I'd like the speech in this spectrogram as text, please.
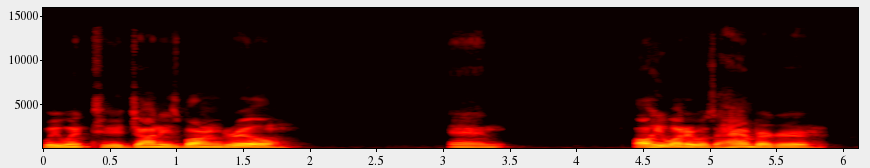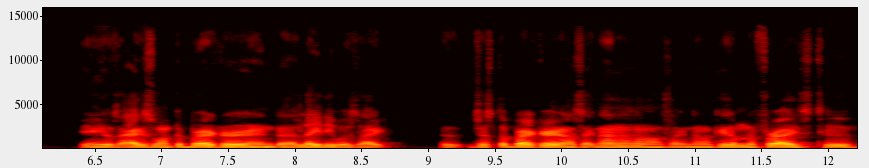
we went to Johnny's Bar and Grill and all he wanted was a hamburger. And he was like, I just want the burger. And the lady was like, uh, just the burger? And I was like, no, no, no. I was like, no, get him the fries too.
